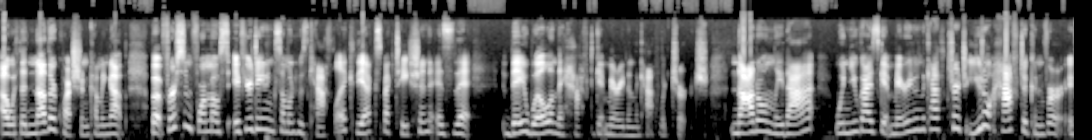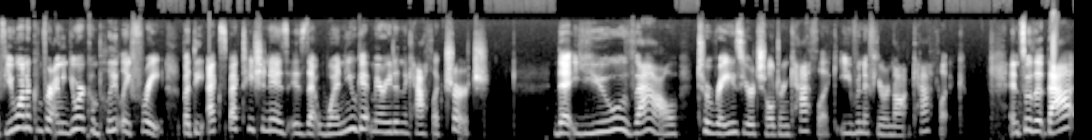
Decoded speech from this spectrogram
uh, with another question coming up. But first and foremost, if you're dating someone who's Catholic, the expectation is that they will and they have to get married in the Catholic Church. Not only that, when you guys get married in the Catholic Church, you don't have to convert. If you want to convert, I mean, you are completely free. But the expectation is is that when you get married in the Catholic Church, that you vow to raise your children Catholic, even if you're not Catholic. And so that that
